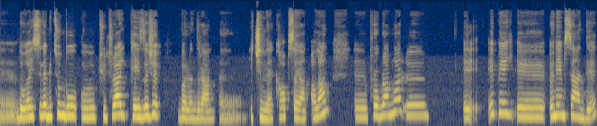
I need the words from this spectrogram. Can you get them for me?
e, dolayısıyla bütün bu e, kültürel peyzajı barındıran, e, içine kapsayan alan e, programlar e, e, epey e, önemsendi.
